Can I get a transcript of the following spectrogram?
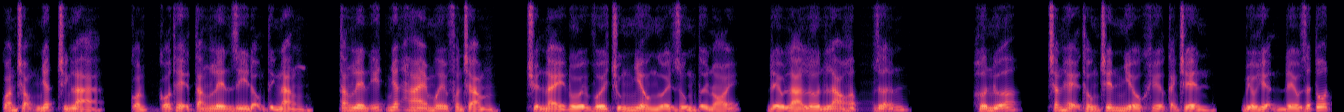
quan trọng nhất chính là, còn có thể tăng lên di động tính năng, tăng lên ít nhất 20%, chuyện này đối với chúng nhiều người dùng tới nói, đều là lớn lao hấp dẫn. Hơn nữa, chăn hệ thống trên nhiều khía cạnh trên, biểu hiện đều rất tốt,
